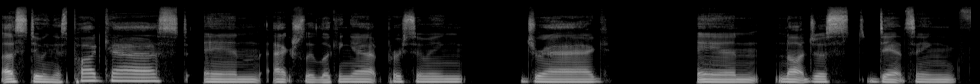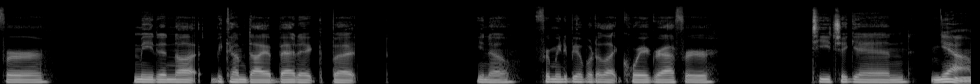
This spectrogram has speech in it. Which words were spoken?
us doing this podcast and actually looking at pursuing drag and not just dancing for me to not become diabetic, but you know, for me to be able to like choreograph or teach again. Yeah.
